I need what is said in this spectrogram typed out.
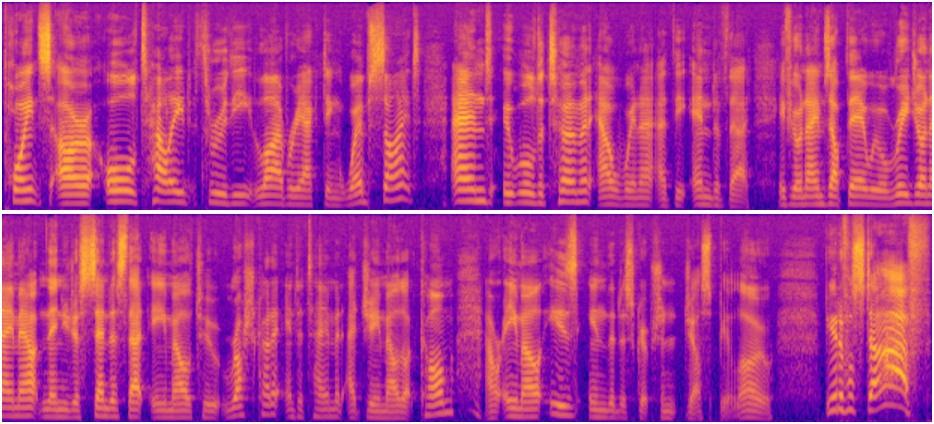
points are all tallied through the Live Reacting website, and it will determine our winner at the end of that. If your name's up there, we will read your name out, and then you just send us that email to rushcutterentertainment at gmail.com. Our email is in the description just below. Beautiful stuff!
